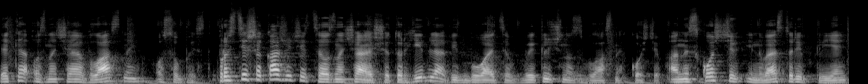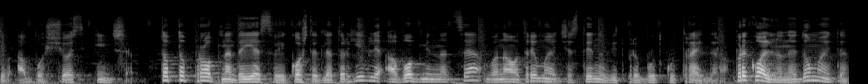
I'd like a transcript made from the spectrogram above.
яке означає власний, особистий. Простіше кажучи, це означає, що торгівля відбувається виключно з власних коштів, а не з коштів інвесторів, клієнтів або щось інше. Тобто проб надає свої кошти для торгівлі, а в обмін на це вона отримує частину від прибутку трейдера. Прикольно, не думаєте?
